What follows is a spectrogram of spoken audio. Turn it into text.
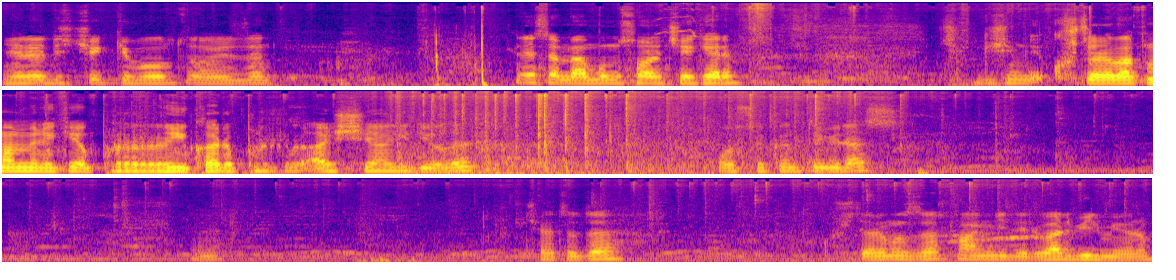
Yere düşecek gibi oldu o yüzden. Neyse ben bunu sonra çekerim. Çünkü şimdi kuşlara bakmam gerekiyor. Pırr yukarı pırr aşağı gidiyorlar. O sıkıntı biraz. Çatıda kuşlarımız var. Hangileri var bilmiyorum.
